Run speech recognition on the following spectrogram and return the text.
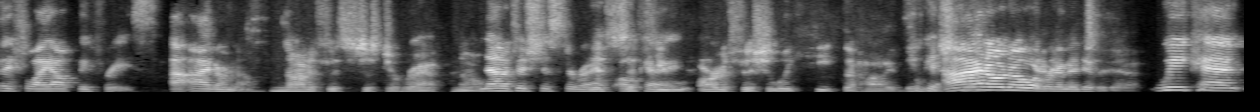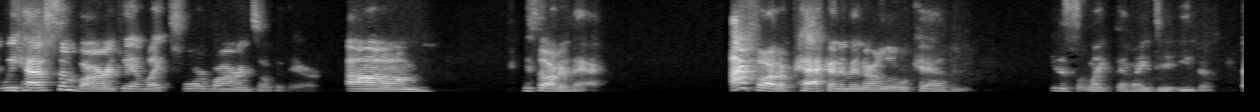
they fly out, they freeze. I, I, don't know. Not if it's just a wrap. No. Not if it's just a wrap. It's okay. if you artificially heat the hive. okay. I don't know what we're gonna do. That. We can. We have some barns. We have like four barns over there. Um, we thought of that. I thought of packing them in our little cabin. He doesn't like that idea either.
